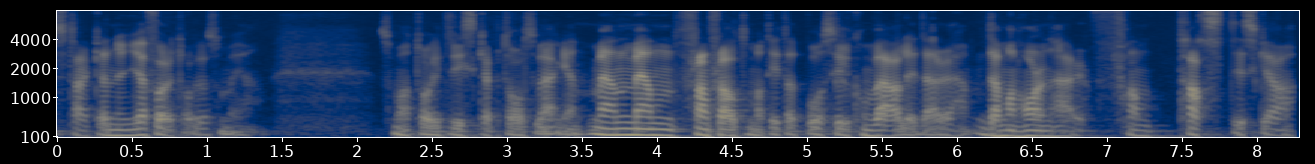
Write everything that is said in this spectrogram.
starka nya företag som, är, som har tagit riskkapitalsvägen. Men, men framförallt om man tittat på Silicon Valley där, där man har den här fantastiska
